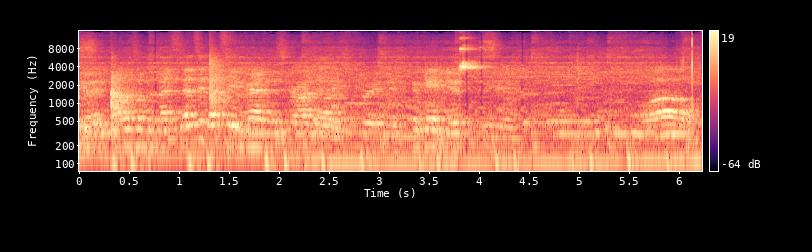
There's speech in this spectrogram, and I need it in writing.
The best. That's it. That's it. In this garage. Good game, dude. Wow.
